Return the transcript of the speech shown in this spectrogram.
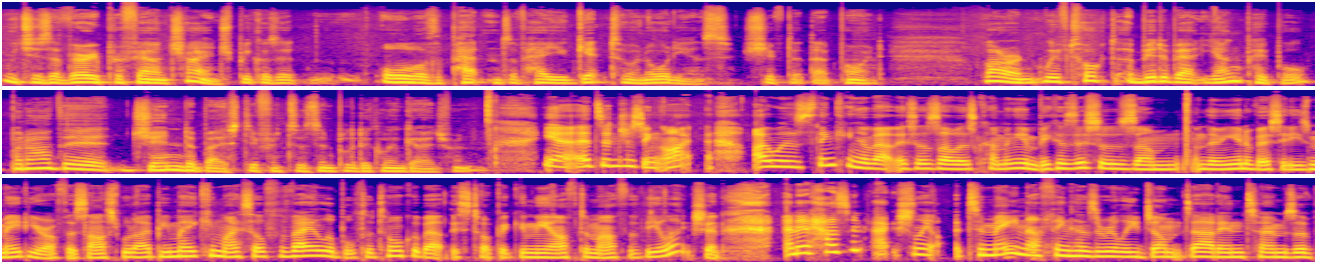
Which is a very profound change because it, all of the patterns of how you get to an audience shift at that point. Lauren, we've talked a bit about young people, but are there gender based differences in political engagement? Yeah, it's interesting. I I was thinking about this as I was coming in because this was um, the university's media office asked, would I be making myself available to talk about this topic in the aftermath of the election? And it hasn't actually, to me, nothing has really jumped out in terms of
